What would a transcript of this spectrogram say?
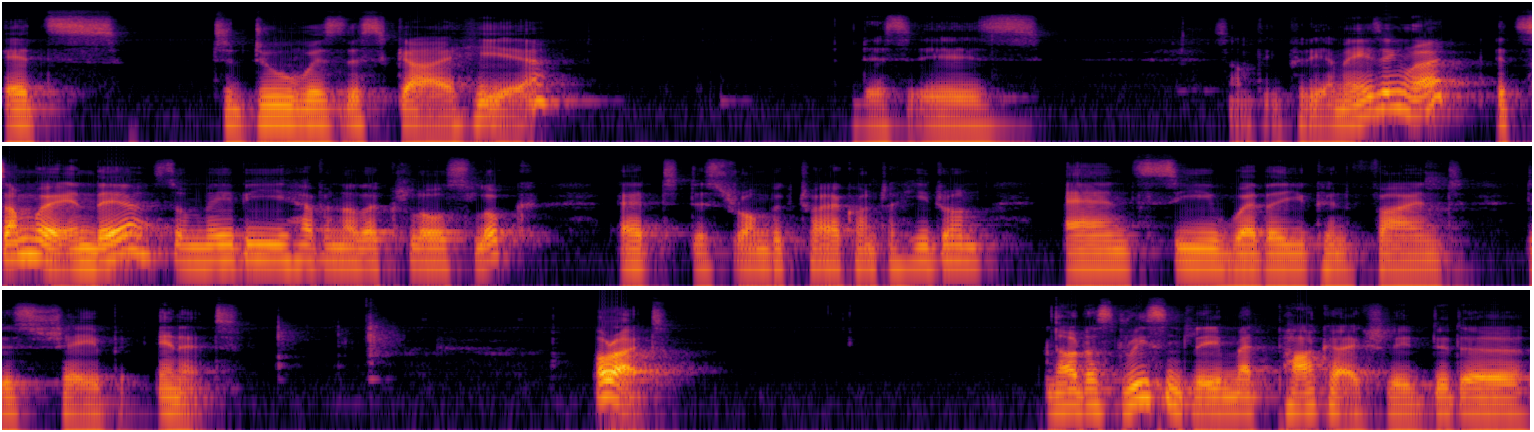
It's to do with this guy here. This is something pretty amazing, right? It's somewhere in there, so maybe have another close look at this rhombic triacontahedron and see whether you can find this shape in it. All right. Now, just recently, Matt Parker actually did a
